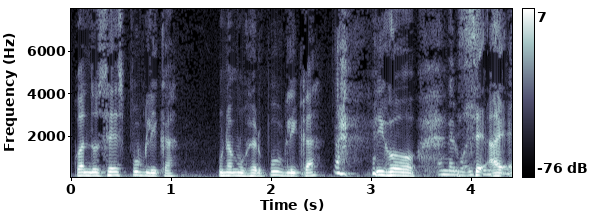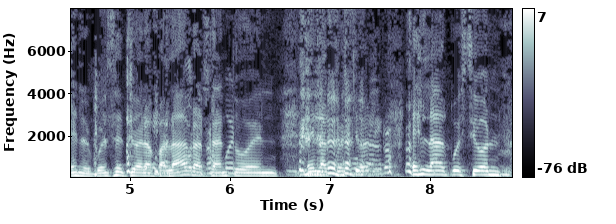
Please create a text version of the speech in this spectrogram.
cuando se es pública, una mujer pública, digo, en el buen, sentido. de la palabra, tanto en, en, la cuestión, en la cuestión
